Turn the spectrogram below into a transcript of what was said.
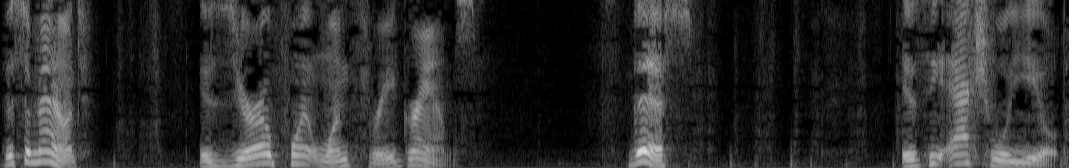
This amount is 0.13 grams. This is the actual yield.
